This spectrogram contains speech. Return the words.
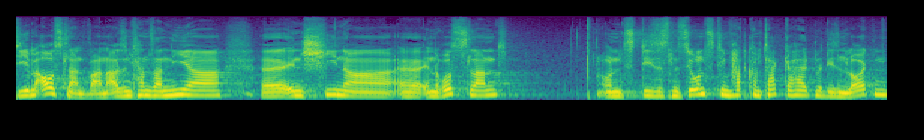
die im Ausland waren, also in Tansania, äh, in China, äh, in Russland. Und dieses Missionsteam hat Kontakt gehalten mit diesen Leuten,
